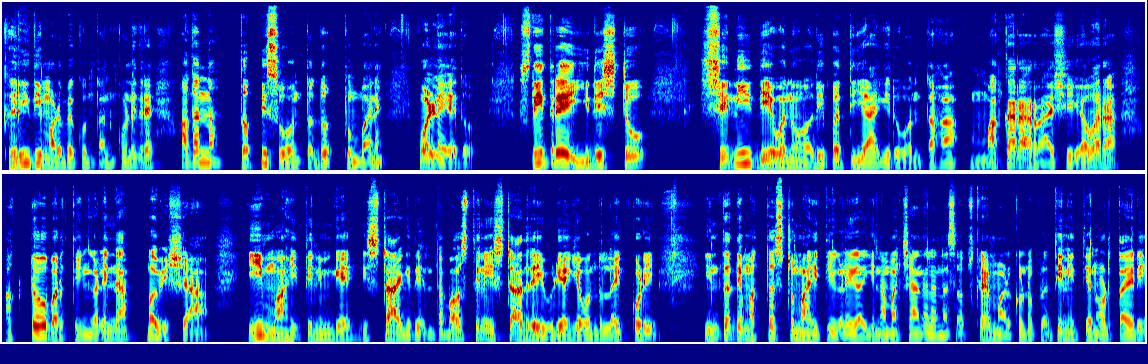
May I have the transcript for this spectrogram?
ಖರೀದಿ ಮಾಡಬೇಕು ಅಂತ ಅಂದ್ಕೊಂಡಿದ್ರೆ ಅದನ್ನು ತಪ್ಪಿಸುವಂಥದ್ದು ತುಂಬಾ ಒಳ್ಳೆಯದು. ಸ್ನೇಹಿತರೆ, ಇದಿಷ್ಟು ಶನಿ ದೇವನು ಅಧಿಪತಿಯಾಗಿರುವಂತಹ ಮಕರ ರಾಶಿಯವರ ಅಕ್ಟೋಬರ್ ತಿಂಗಳಿನ ಭವಿಷ್ಯ. ಈ ಮಾಹಿತಿ ನಿಮಗೆ ಇಷ್ಟ ಆಗಿದೆ ಅಂತ ಭಾವಿಸ್ತೀನಿ. ಇಷ್ಟ ಆದರೆ ಈ ವಿಡಿಯೋಗೆ ಒಂದು ಲೈಕ್ ಕೊಡಿ. ಇಂಥದ್ದೇ ಮತ್ತಷ್ಟು ಮಾಹಿತಿಗಳಿಗಾಗಿ ನಮ್ಮ ಚಾನಲನ್ನು ಸಬ್ಸ್ಕ್ರೈಬ್ ಮಾಡಿಕೊಂಡು ಪ್ರತಿನಿತ್ಯ ನೋಡ್ತಾ ಇರಿ.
